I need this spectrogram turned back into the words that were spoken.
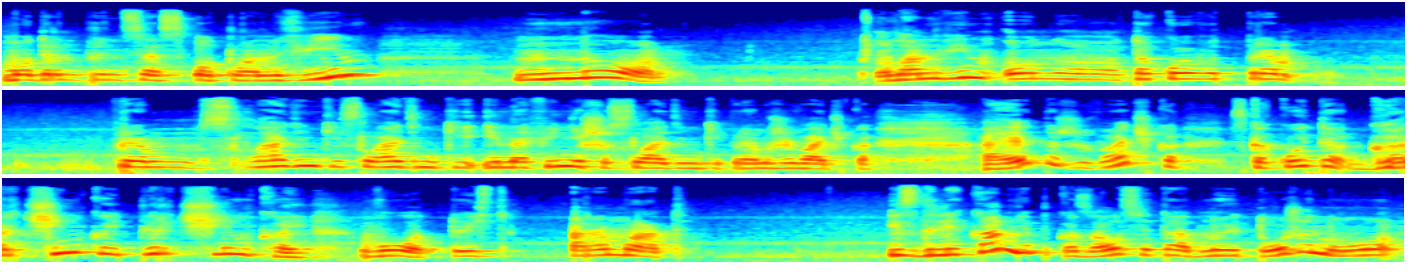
Modern Princess от Lanvin, но Lanvin, он э, такой вот прям прям сладенький-сладенький и на финише сладенький, прям жвачка. А это жвачка с какой-то горчинкой-перчинкой. Вот, то есть аромат издалека мне показалось это одно и то же, но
